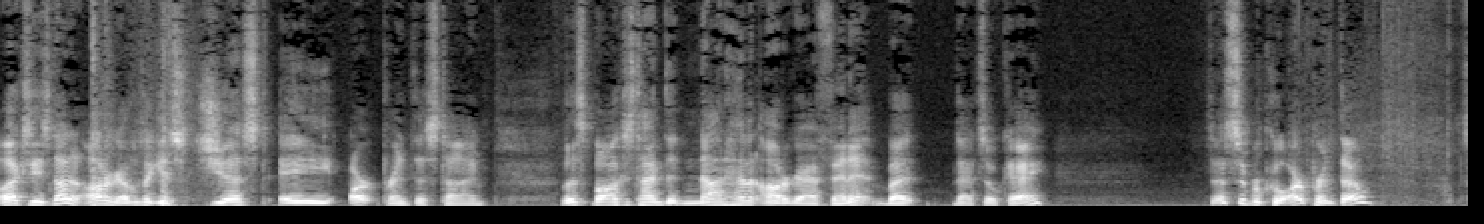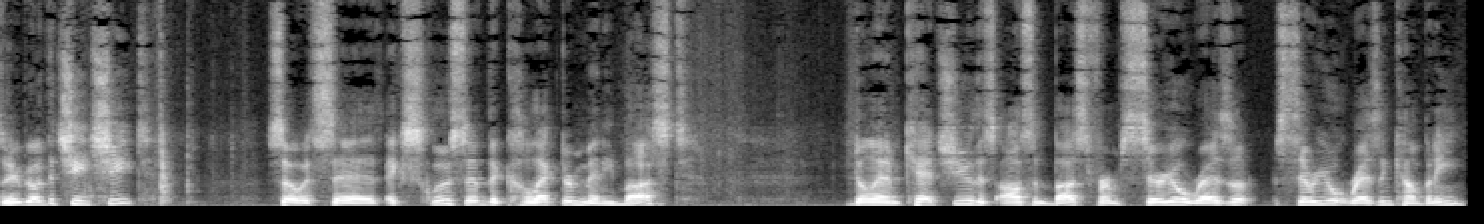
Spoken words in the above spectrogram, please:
Oh, actually, it's not an autograph. It looks like it's just a art print this time. This box this time did not have an autograph in it, but that's okay. So that's super cool art print, though. So here we go with the cheat sheet. So it says, exclusive the collector mini bust. Don't let him catch you. This awesome bust from Serial Resin, Serial Resin Company.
